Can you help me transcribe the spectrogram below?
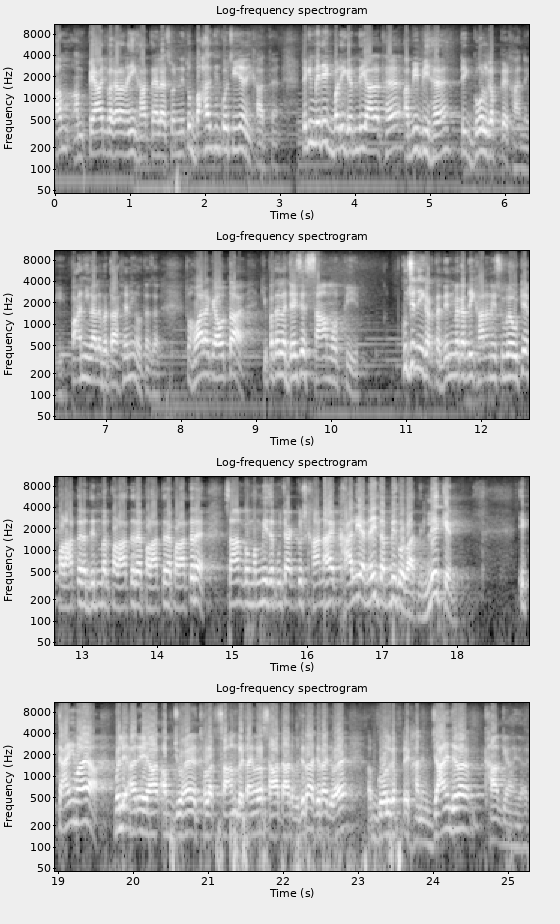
हम हम प्याज वगैरह नहीं खाते हैं, लहसुन नहीं तो बाहर की कोई चीज़ें नहीं खाते हैं। लेकिन मेरी एक बड़ी गंदी आदत है, अभी भी है, ठीक, गोलगप्पे खाने की। पानी वाले बताशे नहीं होता, सर। तो हमारा क्या होता है कि पता लगा जैसे शाम होती है, कुछ नहीं करते, दिन में कभी खाना नहीं, सुबह उठे, पढ़ाते रहे, दिन भर पढ़ाते रहे पढ़ाते रहे पढ़ाते रहे। शाम को मम्मी से पूछा कि कुछ खाना है, खा लिया? नहीं, तब भी कोई बात नहीं। लेकिन एक टाइम आया, बोले, अरे यार, अब जो है, थोड़ा शाम का टाइम सात आठ बज रहा जरा जो है, अब गोलगप्पे खाने में, जाए जरा, खा के आए यार।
